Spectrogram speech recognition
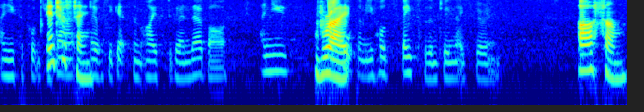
and you support them that. interesting. They obviously get some ice to go in their bath and you Right. them, you hold space for them during that experience. Awesome.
